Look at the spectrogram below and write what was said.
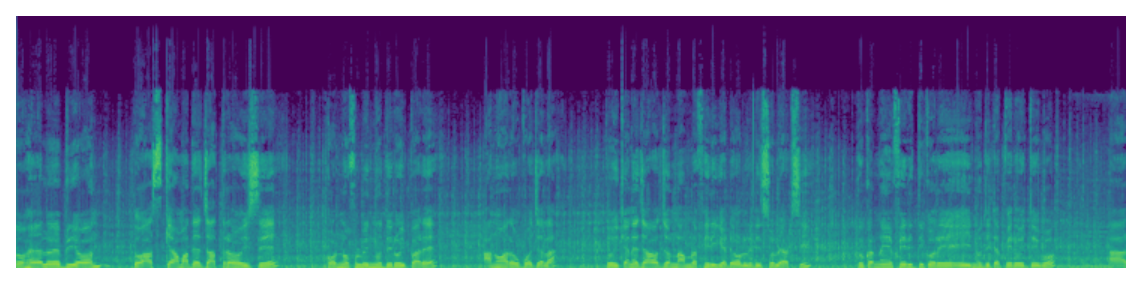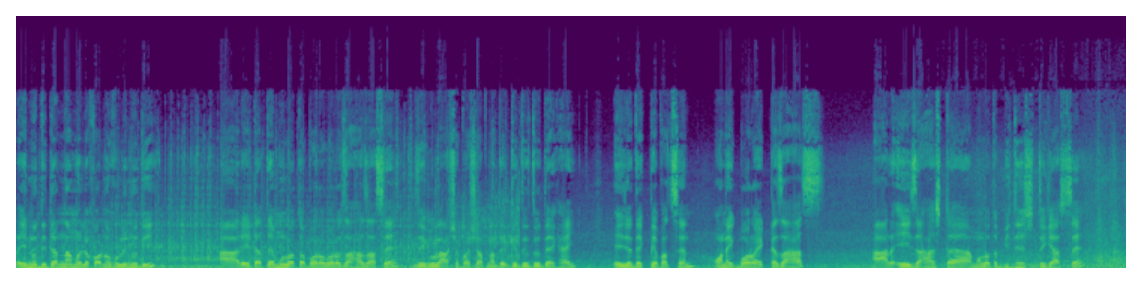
তো hello everyone, তো আজকে আমাদের যাত্রা হয়েছে কর্ণফুলী নদীর ওই পারে, আনোয়ারা উপজেলা। তো ওইখানে যাওয়ার জন্য আমরা ফেরি ফেরিঘাটে অলরেডি চলে আসছি। তো ওখানে ফেরিতে করে এই নদীটা পের হইতে হইব। আর এই নদীটার নাম হলো কর্ণফুলী নদী। আর এটাতে মূলত বড় বড় জাহাজ আছে, যেগুলো আশেপাশে আপনাদেরকে যদি দেখাই, এই যে দেখতে পাচ্ছেন, অনেক বড় একটা জাহাজ। আর এই জাহাজটা মূলত বিদেশ থেকে আসছে।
